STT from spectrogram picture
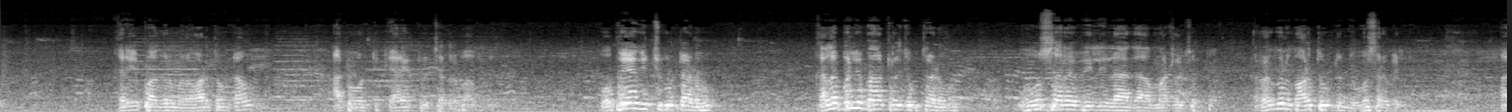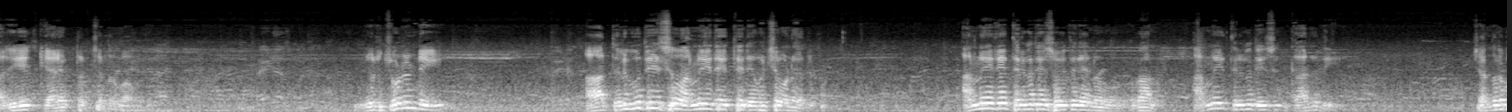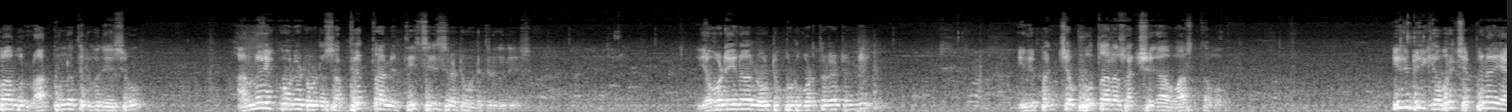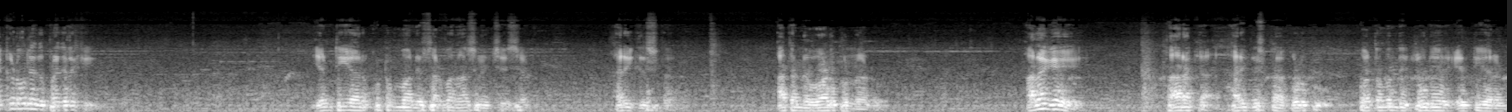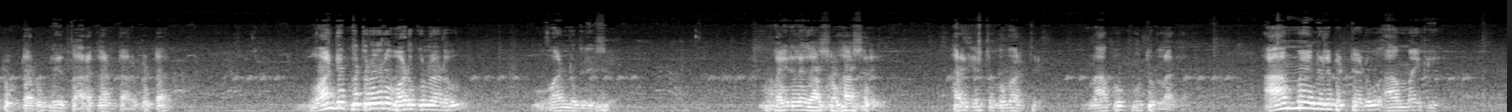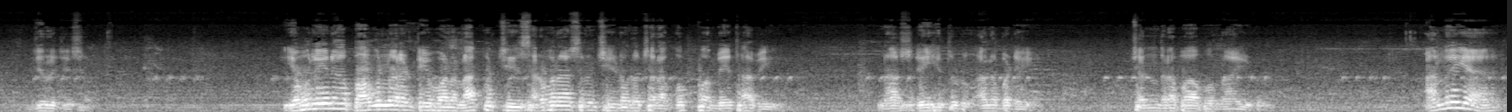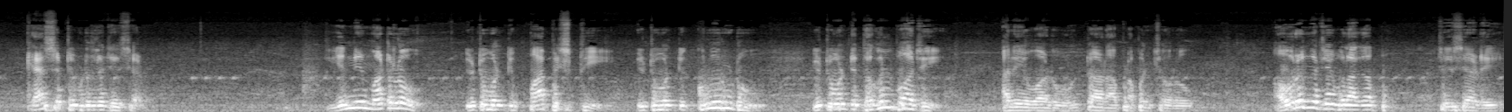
కరివేపాకును మనం వాడుతుంటాం. అటువంటి క్యారెక్టర్ చంద్రబాబు. ఉపయోగించుకుంటాడు. కలబల్లి మాటలు చెప్తాడు. ఊసర వెళ్ళిలాగా మాటలు చెప్తాడు. రంగులు మారుతుంటుంది ఊసర వెళ్ళి అది క్యారెక్టర్ చంద్రబాబు. మీరు చూడండి ఆ తెలుగుదేశం అన్నయ్యదైతే నేను వచ్చేవాడు కదా. అన్నయ్యదే తెలుగుదేశం అయితే నేను రాను. అన్నయ్య తెలుగుదేశం కాదది. చంద్రబాబు లాక్కున్న తెలుగుదేశం అన్నయ్యకు ఉన్నటువంటి సభ్యత్వాన్ని తీసేసినటువంటి తెలుగుదేశం. ఎవడైనా నోటు పూడు కొడతాడటండి? ఇది పంచభూతాల సాక్షిగా వాస్తవం. ఇది మీకు ఎవరు చెప్పినా ఎక్కడో లేదు ప్రజలకి. ఎన్టీఆర్ కుటుంబాన్ని సర్వనాశనం చేశాడు. హరికృష్ణ అతన్ని వాడుకున్నాడు. అలాగే తారక హరికృష్ణ కొడుకు కొంతమంది జూనియర్ ఎన్టీఆర్ అంటుంటారు నేను తారక అంటారు బిడ్డ. వాడిని కొద్ది రోజులు వాడుకున్నాడు వాళ్ళు వదిలేశాడు. ఫైనల్గా సుహాసని హరికృష్ణ కుమార్తె నాకు కూతురులాగా. ఆ అమ్మాయి నిలబెట్టాడు ఆ అమ్మాయికి జీరో చేశాడు. ఎవరైనా బాగున్నారంటే వాళ్ళ లాక్కొచ్చి సర్వనాశనం చేయడంలో చాలా గొప్ప మేధావి నా స్నేహితుడు అనబడే చంద్రబాబు నాయుడు. అన్నయ్య క్యాసెట్ విడుదల చేశాడు. ఎన్ని మాటలు ఇటువంటి పాపిష్టి ఇటువంటి క్రూరుడు ఇటువంటి దగుల్బాజీ అనేవాడు ఉంటాడు ఆ ప్రపంచంలో? ఔరంగజేబులాగా చేశాడే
